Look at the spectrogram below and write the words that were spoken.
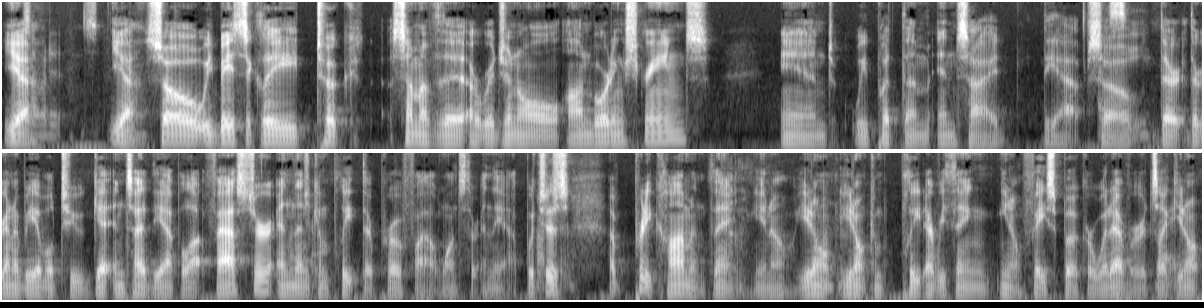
Yeah. that what it's- Yeah. So we basically took some of the original onboarding screens and we put them inside the app. So they're they're going to be able to get inside the app a lot faster and then complete their profile once they're in the app, which is a pretty common thing, you know. You don't Mm-hmm. you don't complete everything, you know, Facebook or whatever. It's like you don't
